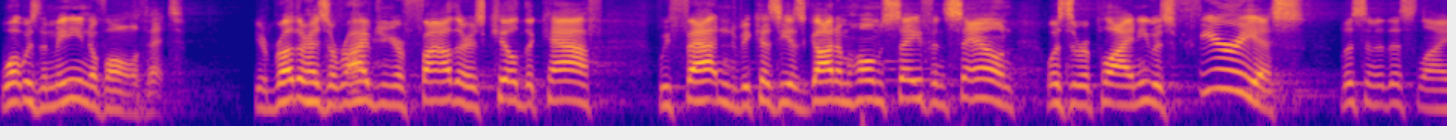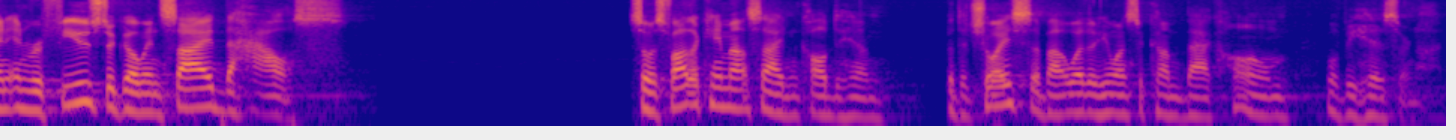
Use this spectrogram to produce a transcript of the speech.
what was the meaning of all of it. Your brother has arrived, and your father has killed the calf we fattened because he has got him home safe and sound, was the reply. And he was furious, listen to this line, and refused to go inside the house. So his father came outside and called to him. But the choice about whether he wants to come back home will be his or not.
